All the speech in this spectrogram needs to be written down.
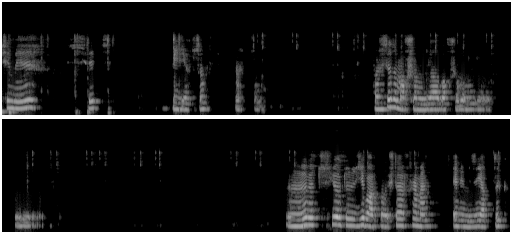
kimi set bir yapsam. Heh, tamam. Haritada mı akşam oluyor abi akşam? Ee, evet gördüğünüz gibi arkadaşlar hemen evimizi yaptık.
